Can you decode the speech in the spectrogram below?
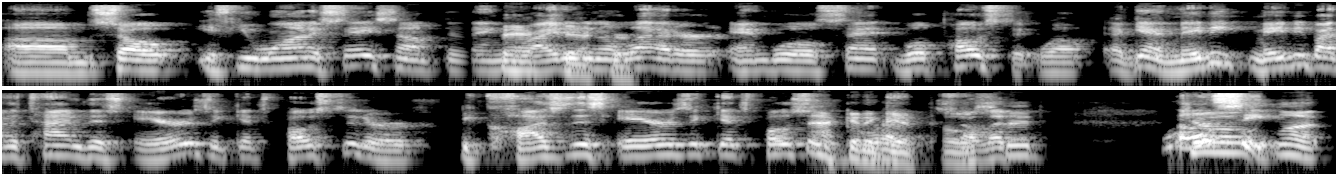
Um, so if you want to say something write it in a letter and we'll send we'll post it. Well again maybe maybe by the time this airs it gets posted or because this airs it gets posted. It's posted not going to get So let- posted. well, Joe, let's see. look,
